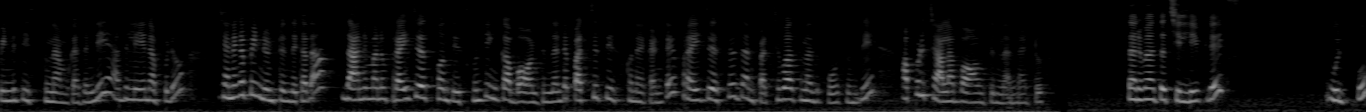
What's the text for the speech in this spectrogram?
పిండి తీసుకున్నాం కదండి. అది లేనప్పుడు శనగపిండి ఉంటుంది కదా దాన్ని మనం ఫ్రై చేసుకొని తీసుకుంటే ఇంకా బాగుంటుంది. అంటే పచ్చి తీసుకునే కంటే ఫ్రై చేస్తే దాని పచ్చివాసన అది పోతుంది. అప్పుడు చాలా బాగుంటుంది అన్నట్టు. తర్వాత చిల్లీ ఫ్లేక్స్ ఉప్పు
